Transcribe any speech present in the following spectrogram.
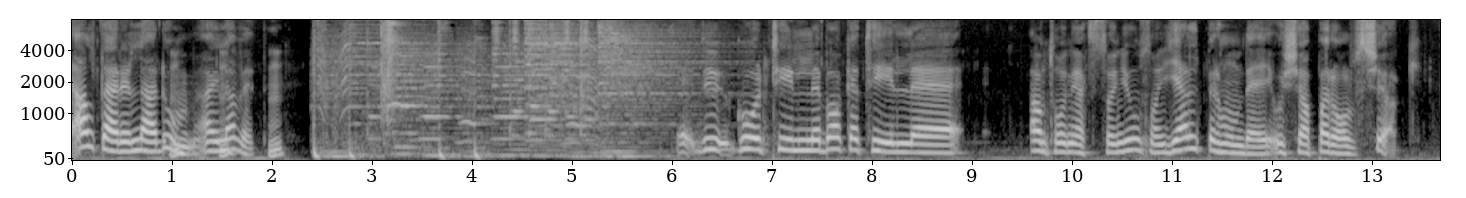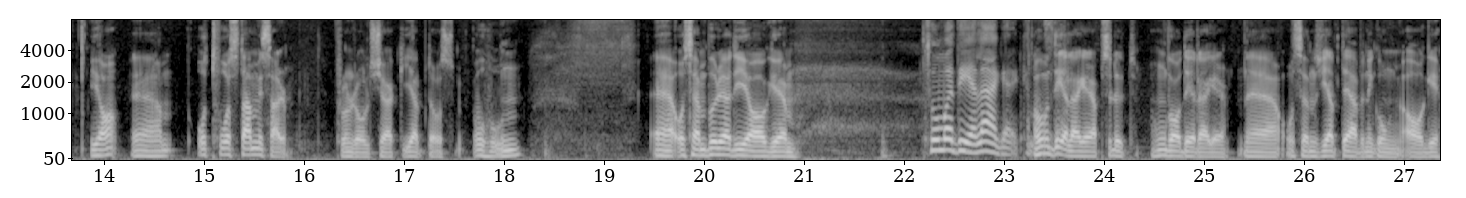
allt är en lärdom. Mm. I love it. Mm. Du går tillbaka till eh, Antonija Axelsson Jonsson. Hjälper hon dig att köpa Rolfs kök? Ja, ehm, och två stammisar från Rollkök hjälpte oss och hon. Eh, och sen började jag, eh, Så hon var delägare kan man hon var säga. delägare absolut, hon var delägare. Eh, och sen hjälpte jag även igång AG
